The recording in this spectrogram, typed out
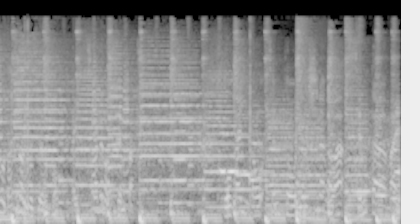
野だけなんですけど今回2日目の先発5回の先頭吉永はセンター前。へ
